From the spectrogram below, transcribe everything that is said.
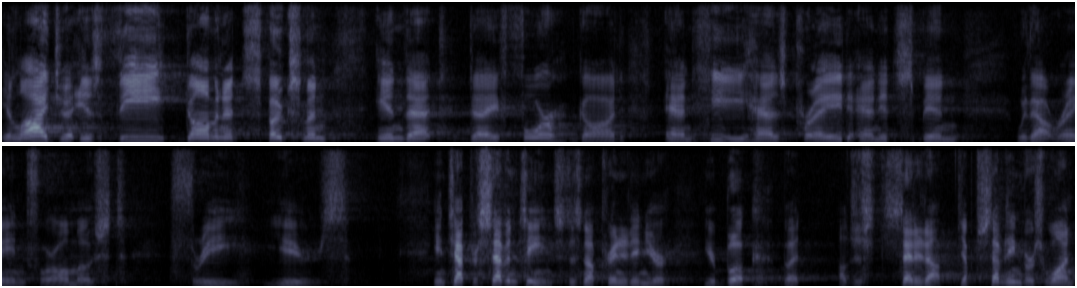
Elijah is the dominant spokesman in that day for God, and he has prayed, and it's been without rain for almost three years. In chapter 17, this is not printed in your, your book, but I'll just set it up. Chapter 17, verse 1.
